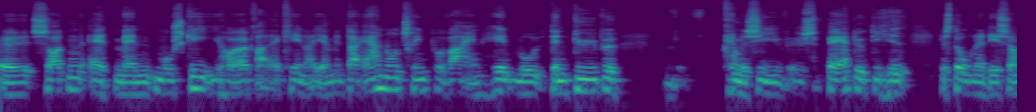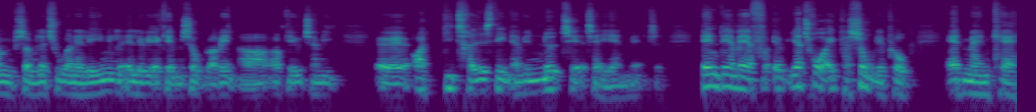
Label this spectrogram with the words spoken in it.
øh, sådan at man måske i højere grad erkender, jamen der er nogle trin på vejen hen mod den dybe kan man sige, bæredygtighed bestående af det, som, som naturen alene leverer gennem sol og vind og, og geotermi. Øh, og de tredje sten er vi nødt til at tage i anvendelse. Den der med, at, jeg tror ikke personligt på, at man kan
